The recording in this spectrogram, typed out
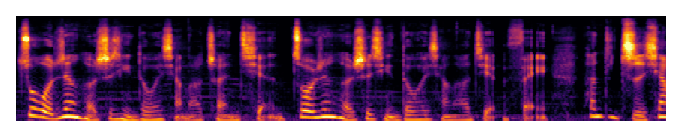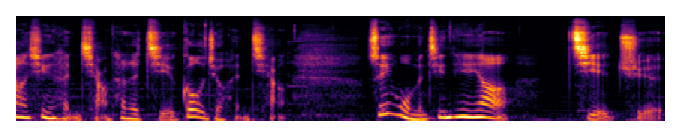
做任何事情都会想到赚钱，做任何事情都会想到减肥。它的指向性很强，它的结构就很强。所以，我们今天要解决，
